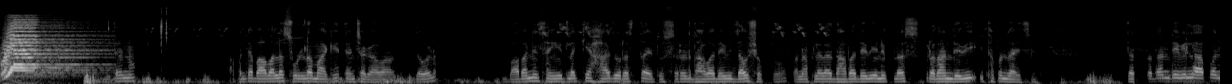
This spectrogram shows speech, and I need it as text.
मित्रांनो आपण त्या बाबाला सोडलं मागे त्यांच्या गावाजवळ. बाबांनी सांगितलं की हा जो रस्ता आहे तो सरळ धाबादेवी जाऊ शकतो. पण आपल्याला धाबादेवी आणि प्लस प्रधानदेवी इथं पण जायचं तर प्रधान देवीला आपण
